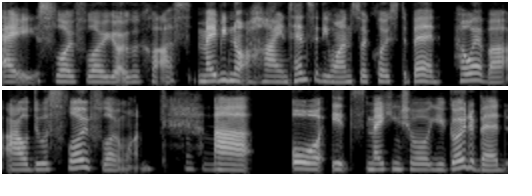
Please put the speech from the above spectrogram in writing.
a slow flow yoga class, maybe not a high intensity one, so close to bed. However, I'll do a slow flow one. Mm-hmm. Uh, or it's making sure you go to bed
